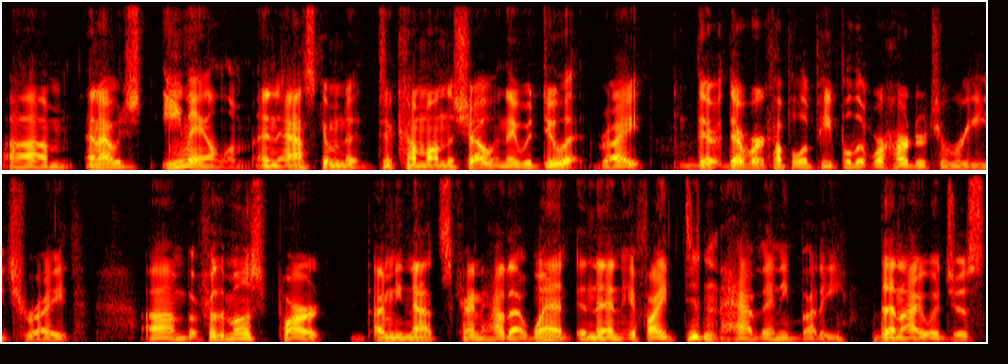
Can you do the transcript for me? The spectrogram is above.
Um, and I would just email them and ask them to, to come on the show, and they would do it, right? There, there were a couple of people that were harder to reach, right? Um, but for the most part, I mean, that's kind of how that went. And then if I didn't have anybody, then I would just,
